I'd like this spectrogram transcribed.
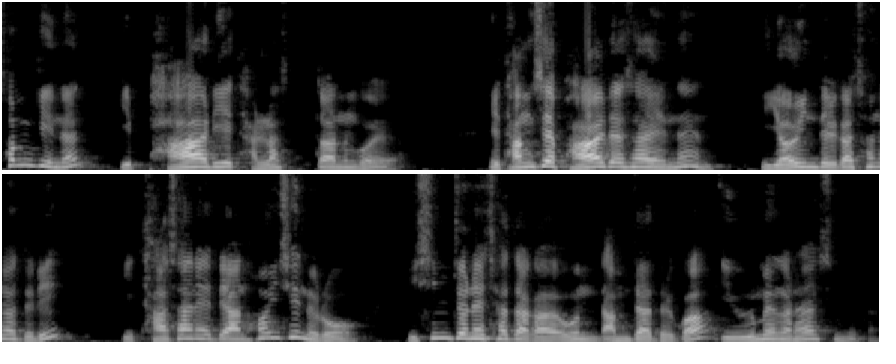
섬기는 이 바알이 달랐다는 거예요. 이 당시의 바알 대사에는 여인들과 처녀들이 이 다산에 대한 헌신으로 이 신전에 찾아가온 남자들과 이 음행을 하였습니다.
